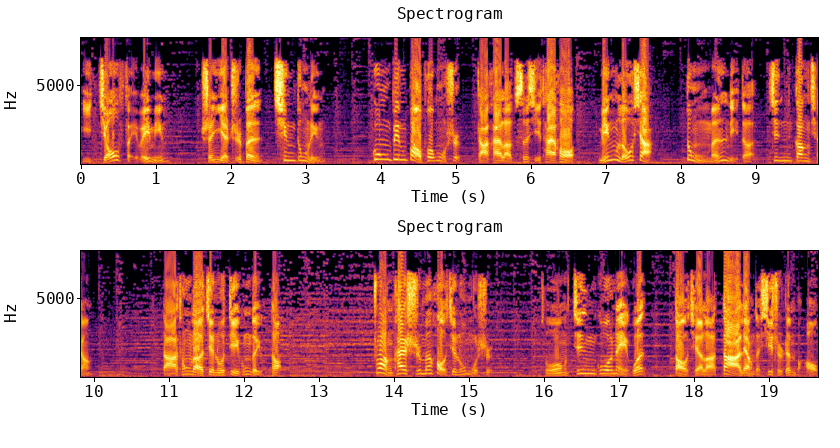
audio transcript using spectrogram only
以剿匪为名，深夜直奔清东陵，工兵爆破墓室，炸开了慈禧太后明楼下洞门里的金刚墙，打通了进入地宫的甬道。撞开石门后进入墓室，从金锅内棺盗窃了大量的稀世珍宝。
